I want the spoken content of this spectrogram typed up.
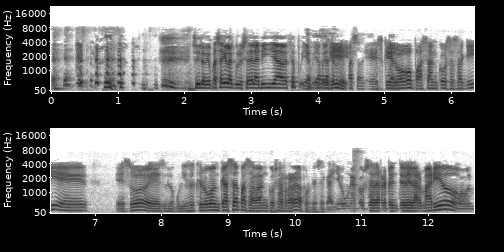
sí, lo que pasa es que la curiosidad de la niña a veces... Y a veces sí, pasa. Es que claro. luego pasan cosas aquí... Eh, eso es... Lo curioso es que luego en casa pasaban cosas raras, porque se cayó una cosa de repente del armario,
